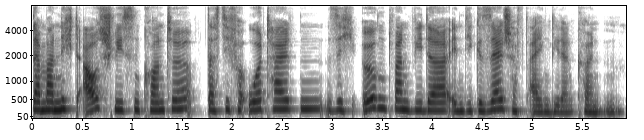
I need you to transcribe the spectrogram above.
da man nicht ausschließen konnte, dass die Verurteilten sich irgendwann wieder in die Gesellschaft eingliedern könnten.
